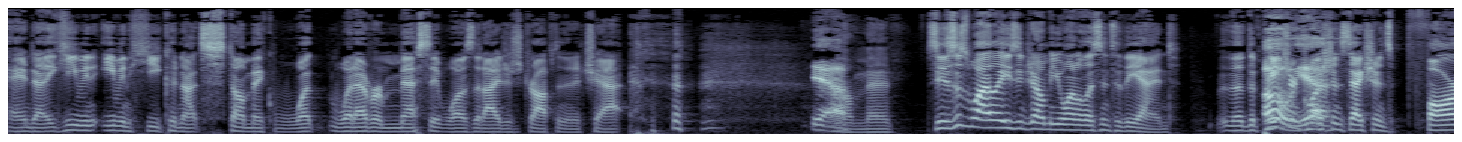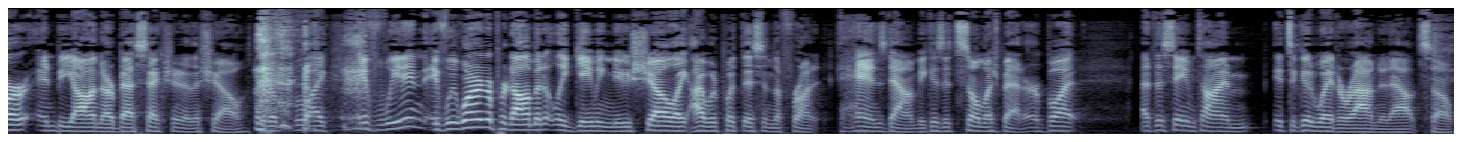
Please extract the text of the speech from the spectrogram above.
And uh, he, even even he could not stomach what whatever mess it was that I just dropped in the chat. yeah. Oh man. See, this is why, ladies and gentlemen, you want to listen to the end. The the patron Oh, yeah. question section is far and beyond our best section of the show. Like, if we didn't, if we weren't a predominantly gaming news show, like I would put this in the front, hands down, because it's so much better. But at the same time, it's a good way to round it out. So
